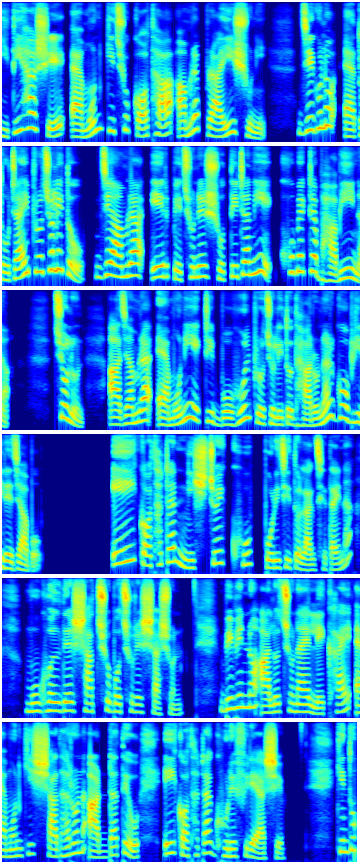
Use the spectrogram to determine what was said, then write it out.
ইতিহাসে এমন কিছু কথা আমরা প্রায়ই শুনি, যেগুলো এতটাই প্রচলিত যে আমরা এর পেছনের সত্যিটা নিয়ে খুব একটা ভাবিই না। চলুন, আজ আমরা এমনই একটি বহুল প্রচলিত ধারণার গভীরে যাব। এই কথাটা নিশ্চয়ই খুব পরিচিত লাগছে, তাই না? মুঘলদের সাতশো বছরের শাসন। বিভিন্ন আলোচনায় লেখায় এমনকি সাধারণ আড্ডাতেও এই কথাটা ঘুরে ফিরে আসে। কিন্তু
